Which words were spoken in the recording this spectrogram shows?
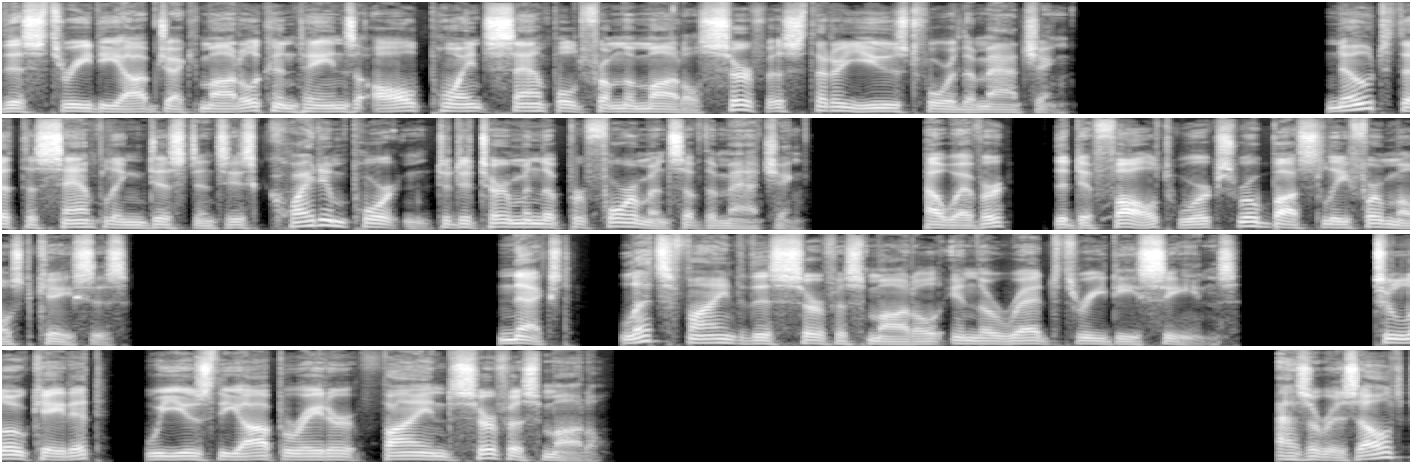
This 3D object model contains all points sampled from the model surface that are used for the matching. Note that the sampling distance is quite important to determine the performance of the matching. However, the default works robustly for most cases. Next, let's find this surface model in the read 3D scenes. To locate it, we use the operator Find Surface Model. As a result,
